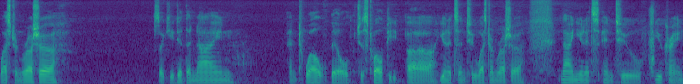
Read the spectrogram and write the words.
Western Russia. Looks like he did the 9 and 12 build, which is 12 uh, units into Western Russia, 9 units into Ukraine.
